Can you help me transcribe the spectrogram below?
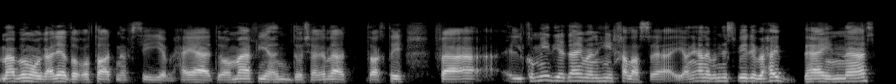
ما بمرق عليه ضغوطات نفسية بحياته ما في عنده شغلات تغطيه فالكوميديا دائما هي خلص يعني أنا بالنسبة لي بحب هاي الناس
